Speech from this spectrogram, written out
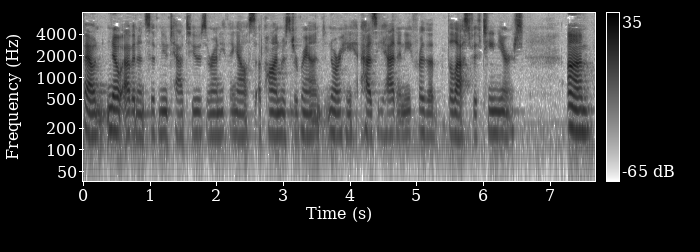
found no evidence of new tattoos or anything else upon Mr. Brand, nor has he had any for the, last 15 years. Um,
